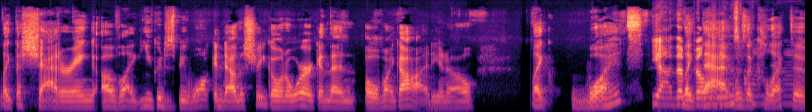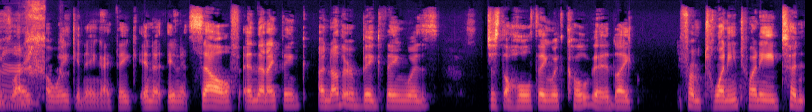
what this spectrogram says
like the shattering of like you could just be walking down the street going to work, and then oh my god, you know, like what? Yeah, the like that was a collective or- like awakening. I think in in itself, and then I think another big thing was just the whole thing with COVID, like from 2020 to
